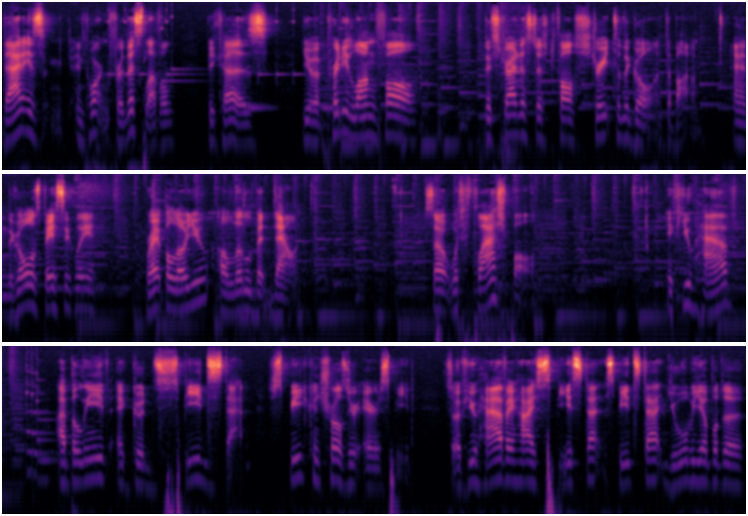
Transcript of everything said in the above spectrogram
that is important for this level because you have a pretty long fall. The Stratus just falls straight to the goal at the bottom. And the goal is basically right below you, a little bit down. So with Flashball, if you have, I believe, a good speed stat, speed controls your airspeed. So if you have a high speed stat, speed stat, you will be able to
